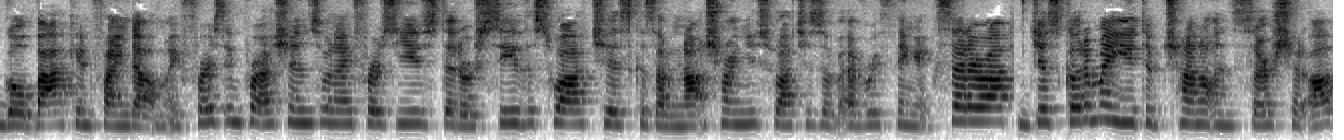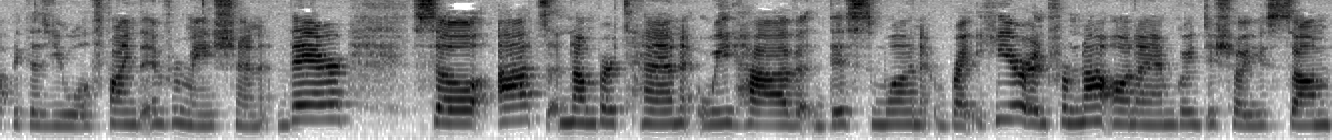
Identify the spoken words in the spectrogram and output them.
go back and find out my first impressions when I first used it or see the swatches, because I'm not showing you swatches of everything, etc. Just go to my YouTube channel and search it up because you will find the information there. So at number 10, we have this one right here. And from now on, I am going to show you some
